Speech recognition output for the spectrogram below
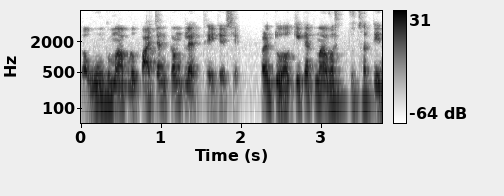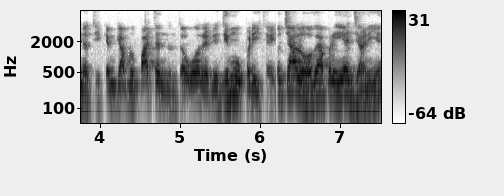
તો ઊંઘમાં આપણું પાચન કમ્પ્લીટ થઈ જશે. પરંતુ હકીકતમાં વસ્તુ થતી નથી. કેમ કે આપણું પાચન તંત્ર ઓલરેડી ધીમું પડી જાય તો ચાલો હવે આપણે એ જાણીએ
